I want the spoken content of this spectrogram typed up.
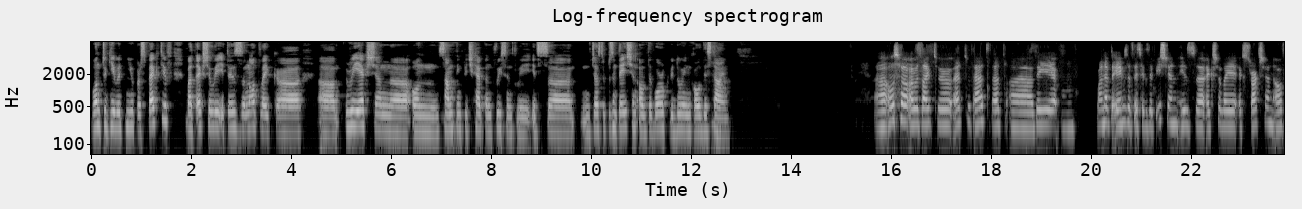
want to give it new perspective, but actually it is not like uh, reaction uh, on something which happened recently. It's uh, just representation of the work we're doing all this time. Uh, also, I would like to add to that that uh, the um, one of the aims of this exhibition is uh, actually extraction of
